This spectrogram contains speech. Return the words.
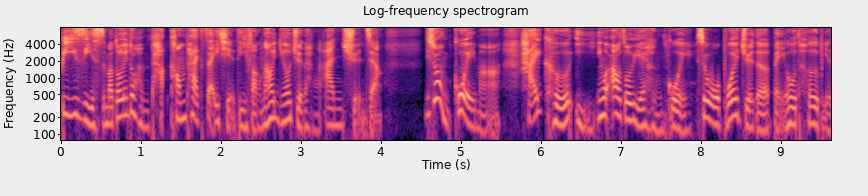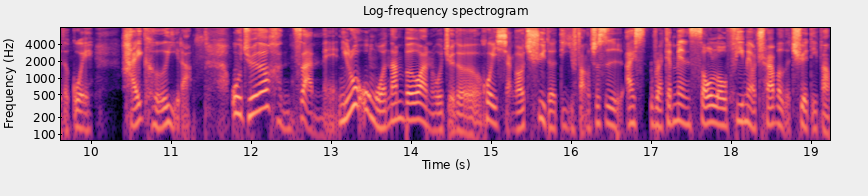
busy，什么东西都很 compact 在一起的地方，然后你又觉得很安全。这样你说很贵吗？还可以，因为澳洲也很贵，所以我不会觉得北欧特别的贵，还可以啦。我觉得很赞呢。你如果问我 number one，我觉得会想要去的地方，就是 I recommend solo female traveler 去的地方。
